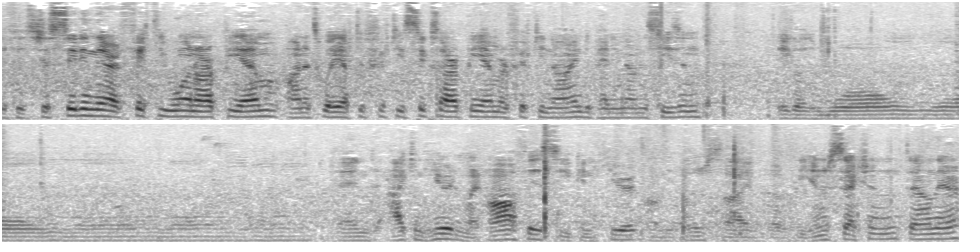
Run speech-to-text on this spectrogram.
if it's just sitting there at 51 RPM on its way up to 56 RPM or 59, depending on the season, it goes whoa, whoa. And I can hear it in my office. You can hear it on the other side of the intersection down there.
